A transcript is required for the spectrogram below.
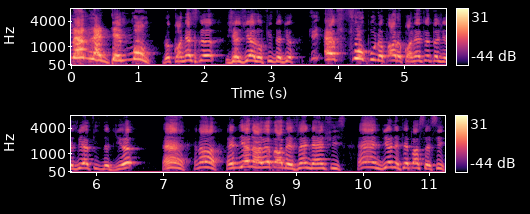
Même les démons reconnaissent que Jésus est le Fils de Dieu. Tu es fou pour ne pas reconnaître que Jésus est Fils de Dieu. Hein? Non, et Dieu n'avait pas besoin d'un fils. Hein? Dieu n'était pas ceci.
